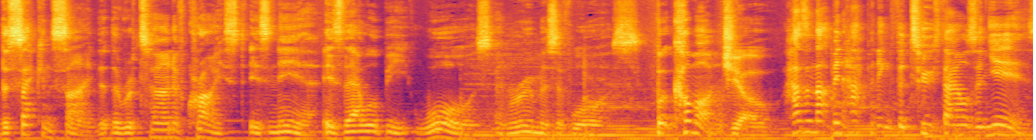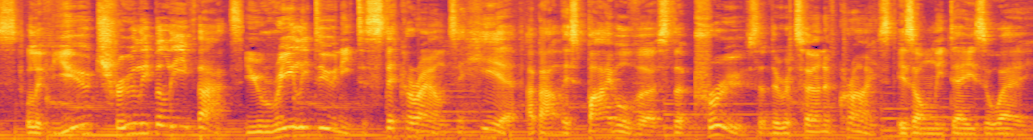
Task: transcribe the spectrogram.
The second sign that the return of Christ is near is there will be wars and rumours of wars. But come on, Joe, hasn't that been happening for 2,000 years? Well, if you truly believe that, you really do need to stick around to hear about this Bible verse that proves that the return of Christ is only days away.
